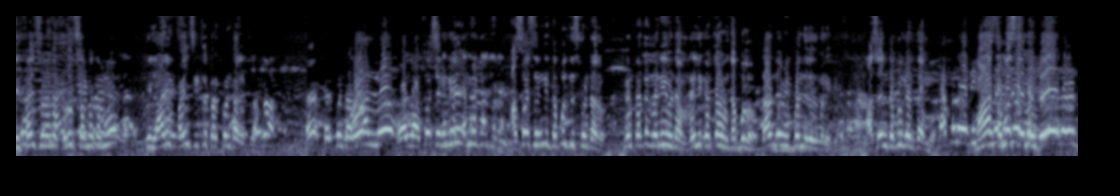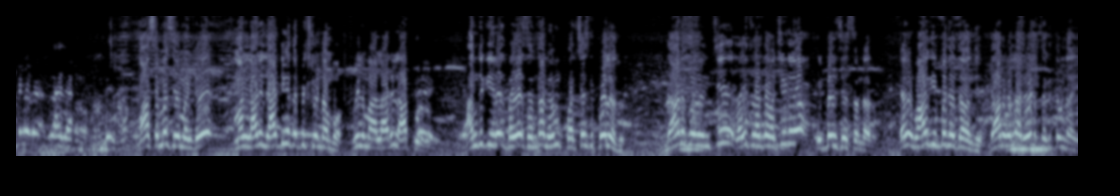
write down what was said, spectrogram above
ఈ ఫైల్స్ ప్రూఫ్ సమేతము ఈ లారీ ఫైల్స్ ఇట్లా పెట్టుకుంటారు ఇట్లా. పెట్టుకుంటారు. వాళ్ళు అసోసియేషన్కి అసోసియేషన్కి డబ్బులు తీసుకుంటారు. మేము కట్ట రెడీ ఉంటాం. రెడీ కట్టాము డబ్బులు. దాంట్లో ఇబ్బంది లేదు మనకి. అసోసియేషన్ డబ్బులు కడతాము. మా సమస్య ఏమంటే మా సమస్య ఏమంటే మన లారీ లాటిగా తప్పించుకుంటాము వీళ్ళు మా లారీలు ఆపకూడదు. అందుకే ఈ రోజు బయర్స్ అంతా మేము పర్చేస్ పోలేదు. దాని గురించి రైతులంతా వచ్చి ఇబ్బంది చేస్తున్నారు. కానీ వాళ్ళకి ఇబ్బంది అవుతా ఉంది. దానివల్ల రేట్లు తగ్గుతున్నాయి.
